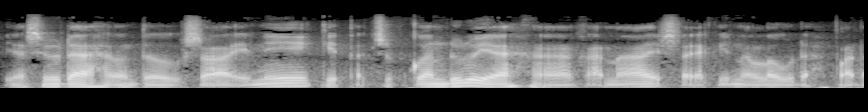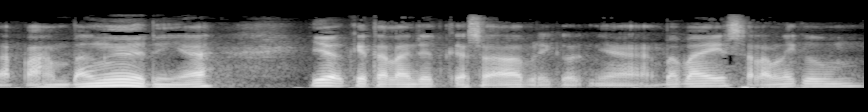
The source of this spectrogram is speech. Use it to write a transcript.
ya sudah untuk soal ini kita cukupkan dulu ya, nah, karena saya yakin Allah udah pada paham banget ya. Yuk kita lanjut ke soal berikutnya. Bye bye, assalamualaikum.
